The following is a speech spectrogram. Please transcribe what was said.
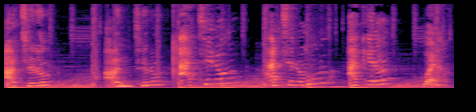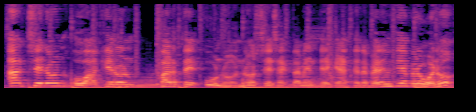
Acheron, Ancheron, Acheron, Acheron 1, Acheron, bueno. Acheron o Acheron parte 1, no sé exactamente a qué hace referencia, pero bueno,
